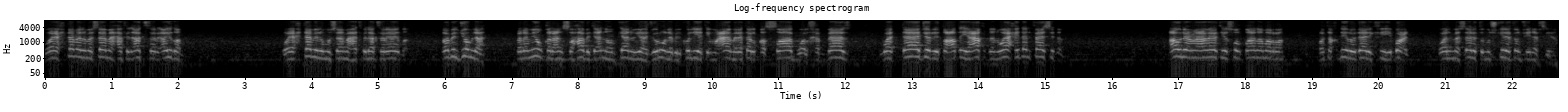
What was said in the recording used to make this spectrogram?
ويحتمل المسامحة في الأكثر أيضا. ويحتمل المسامحة في الأكثر أيضا. وبالجملة فلم ينقل عن الصحابة أنهم كانوا يهجرون بالكلية معاملة القصاب والخباز والتاجر لتعاطيه عقدا واحدا فاسدا. أو لمعاملته سلطان مرة وتقدير ذلك فيه بعد والمسألة مشكلة في نفسها.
